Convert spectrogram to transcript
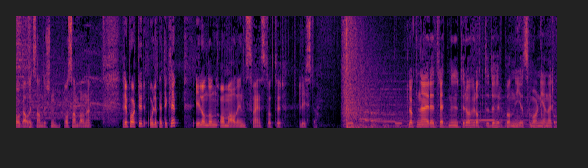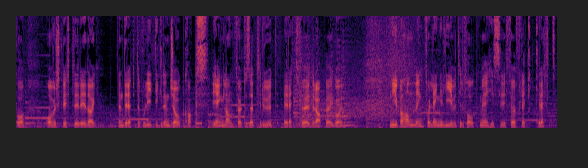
Åge Aleksandersen og Sambandet. Reporter Ole Petter Klepp i London og Malin Sveinsdottir Lystad. Klokken er 13 minutter over åtte. Du hører på Nyhetsmorgen i NRK. Overskrifter i dag. Den drepte politikeren Joe Cox i England følte seg truet rett før drapet i går. Ny behandling forlenger livet til folk med hissig føflekkreft.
